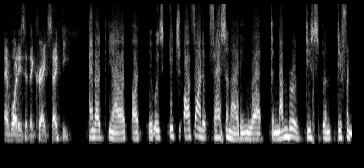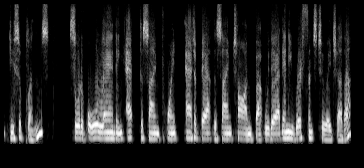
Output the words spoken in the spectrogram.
and what is it that creates safety. And I, you know, I, I it was it's I find it fascinating that the number of discipline, different disciplines sort of all landing at the same point at about the same time, but without any reference to each other.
